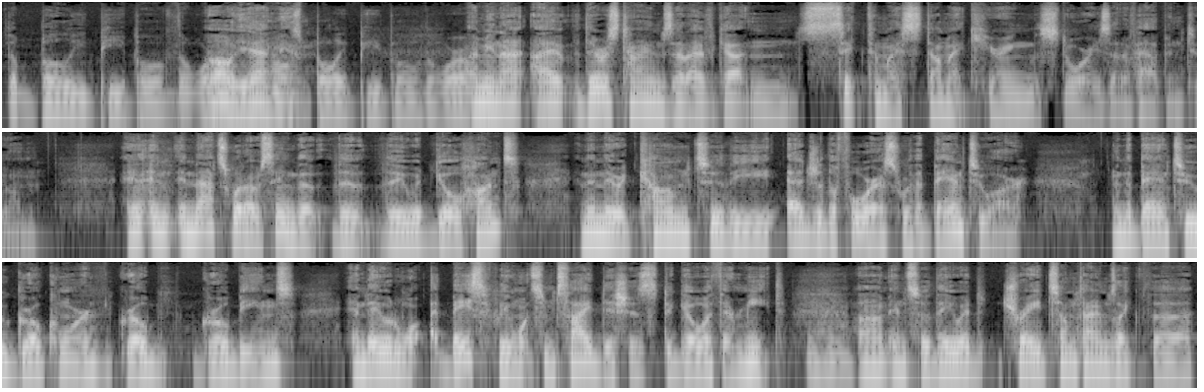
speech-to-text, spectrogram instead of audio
the bullied people of the world. Oh, yeah, the most bullied people of the world. I mean, I, I there was times that I've gotten sick to my stomach hearing the stories that have happened to them, and and, and that's what I was saying. The, the they would go hunt, and then they would come to the edge of the forest where the Bantu are, and the Bantu grow corn, grow grow beans, and they would wa- basically want some side dishes to go with their meat, um, and so they would trade sometimes like the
